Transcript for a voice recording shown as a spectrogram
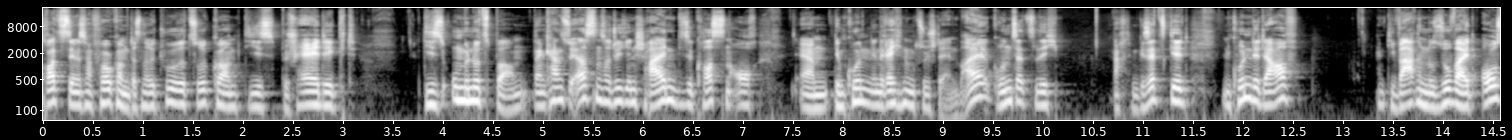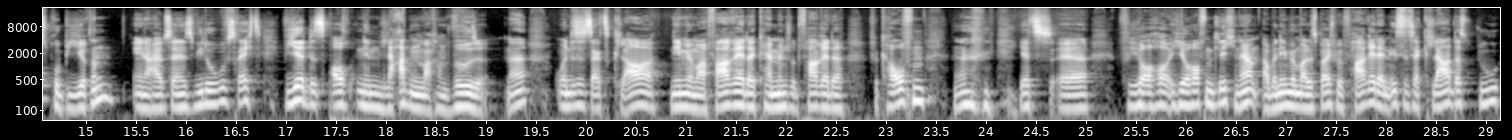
trotzdem es mal vorkommt, dass eine Retoure zurückkommt, die ist beschädigt, die ist unbenutzbar, dann kannst du erstens natürlich entscheiden, diese Kosten auch ähm, dem Kunden in Rechnung zu stellen, weil grundsätzlich nach dem Gesetz gilt, ein Kunde darf die Waren nur so weit ausprobieren innerhalb seines Widerrufsrechts, wie er das auch in einem Laden machen würde. Ne? Und es ist jetzt klar, nehmen wir mal Fahrräder, kein Mensch wird Fahrräder verkaufen. Ne? Jetzt äh, hier, hier, hoffentlich, ne? aber nehmen wir mal das Beispiel Fahrräder, dann ist es ja klar, dass du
